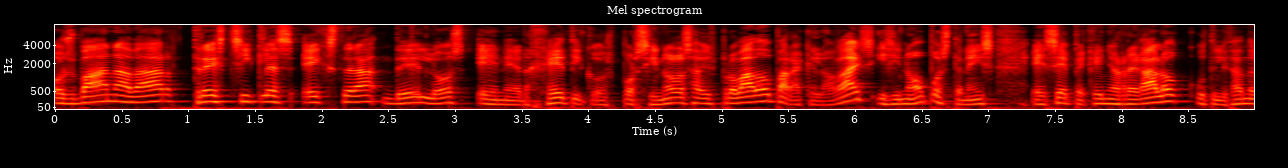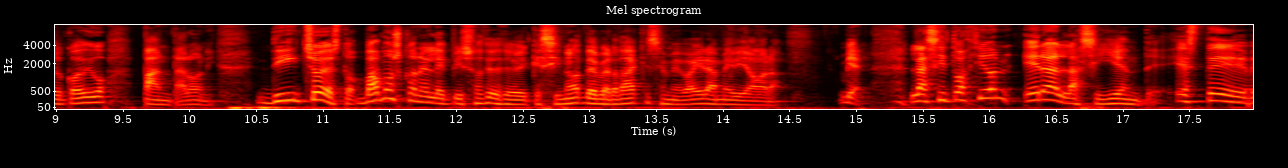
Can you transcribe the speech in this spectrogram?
os van a dar tres chicles extra de los energéticos, por si no los habéis probado para que lo hagáis y si no pues tenéis ese pequeño regalo utilizando el código Pantaloni. Dicho esto, vamos con el episodio de hoy, que si no de verdad que se me va a ir a media hora. Bien, la situación era la siguiente. Este,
